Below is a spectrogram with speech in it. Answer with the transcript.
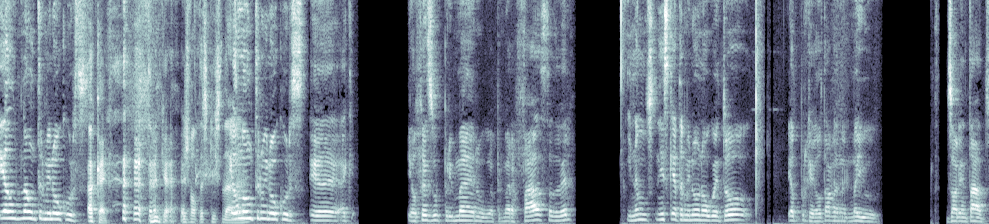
Ele não terminou o curso. Ok. As voltas que isto dá. Ele né? não terminou o curso. Eh, Ele fez o primeiro, a primeira fase, estás a ver? E não, nem sequer terminou, não aguentou. Ele, porque ele estava meio desorientado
